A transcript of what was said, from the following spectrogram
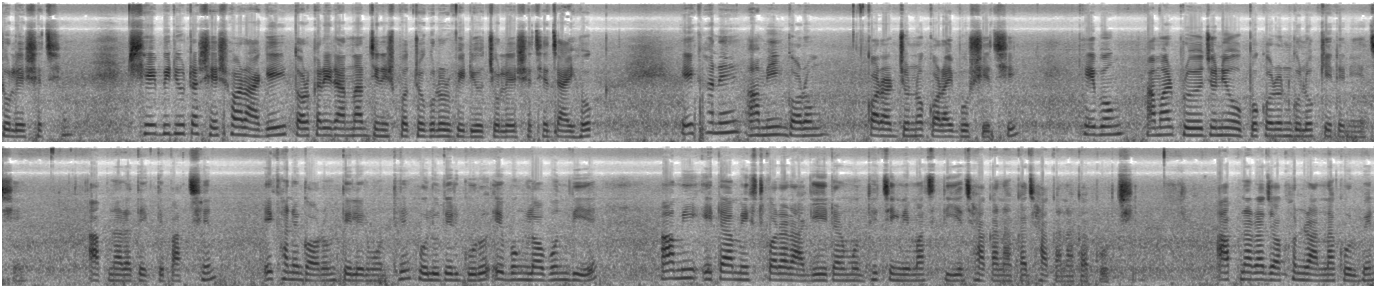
চলে এসেছে। সেই ভিডিওটা শেষ হওয়ার আগেই তরকারি রান্নার জিনিসপত্রগুলোর ভিডিও চলে এসেছে। যাই হোক, এখানে আমি গরম করার জন্য কড়াই বসিয়েছি এবং আমার প্রয়োজনীয় উপকরণগুলো কেটে নিয়েছি। আপনারা দেখতে পাচ্ছেন। এখানে গরম তেলের মধ্যে হলুদের গুঁড়ো এবং লবণ দিয়ে আমি এটা মিক্সড করার আগে এটার মধ্যে চিংড়ি মাছ দিয়ে ঝাঁকানাকা ঝাঁকানাকা করছি। আপনারা যখন রান্না করবেন,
